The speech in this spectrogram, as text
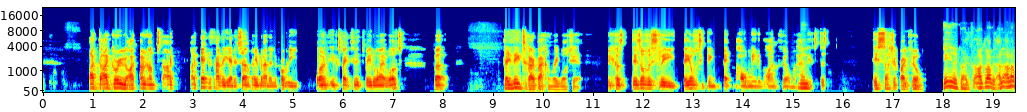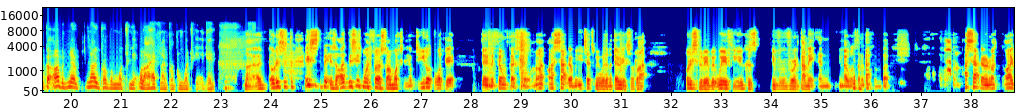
I, I agree. I don't understand. I, I get the fact that yeah, there's certain people out there that probably weren't expecting it to be the way it was, but they need to go back and rewatch it because there's obviously they obviously didn't get the whole meaning behind the film, and Mm. it's just it's such a great film. It is a great film. I'd love it. And, and I've got I would never no problem watching it. Well, I had no problem watching it again. No, I, oh, this is the, this is the bit. Is I, this is my first time watching it. You got to watch it during the film festival, and I, I sat there when you said to me we're going to do this. I was like, "Well, this is going to be a bit weird for you because you've you've already done it and you know what's going to happen." But I sat there and I, I,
